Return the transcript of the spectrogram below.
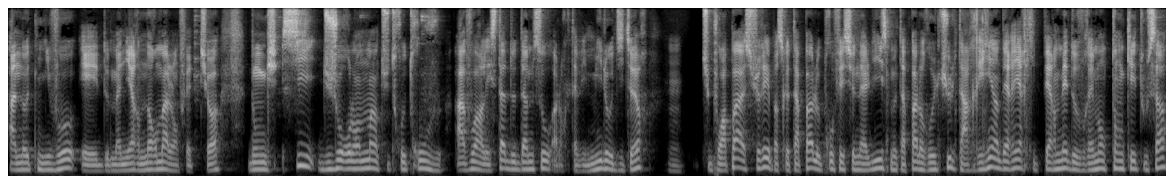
à notre niveau et de manière normale, en fait, tu vois. Donc, si du jour au lendemain, tu te retrouves à voir les stades de Damso alors que tu avais 1000 auditeurs, hmm. tu pourras pas assurer parce que t'as pas le professionnalisme, t'as pas le recul, t'as rien derrière qui te permet de vraiment tanker tout ça.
